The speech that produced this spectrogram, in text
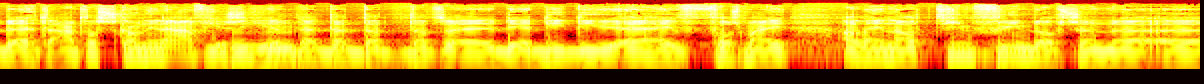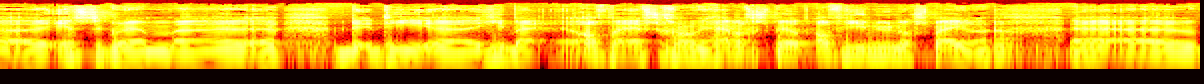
het aantal Scandinaviërs Mhm. hier. Dat, dat, dat, dat, die, die, die heeft volgens mij alleen al tien vrienden op zijn Instagram. eh, die die eh, hier bij, of bij FC Groningen hebben gespeeld of hier nu nog spelen. Eh, eh,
